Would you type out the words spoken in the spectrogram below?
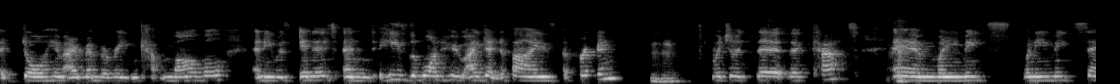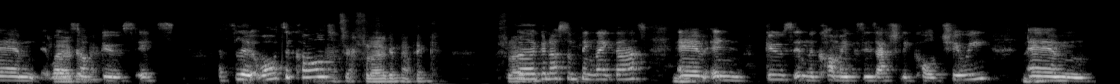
adore him. I remember reading Captain Marvel and he was in it and he's the one who identifies a frickin' Mhm. which is the the cat um when he meets when he meets um well it's not goose it's a flirt what's it called It's a Flerken, I think. Flerken. Flerken or something like that Mhm. um and goose in the comics is actually called Chewie Mhm. um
